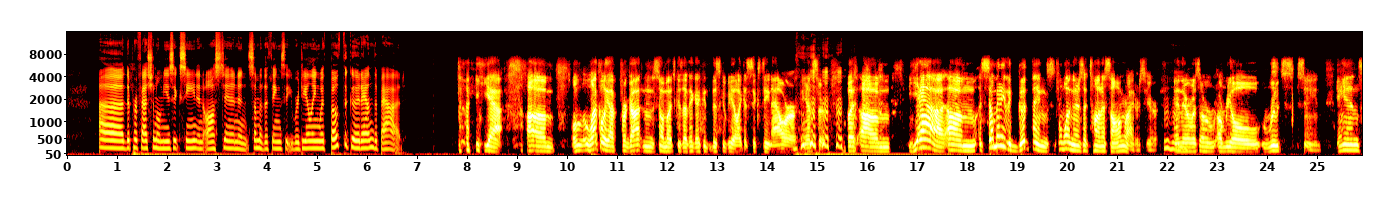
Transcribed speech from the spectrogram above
uh, the professional music scene in Austin and some of the things that you were dealing with, both the good and the bad? yeah. Um, well, luckily, I've forgotten so much because I think I could. This could be like a 16-hour answer. but um, yeah, um, so many of the good things. For one, there's a ton of songwriters here, Mhm. and there was a, a real roots scene, and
